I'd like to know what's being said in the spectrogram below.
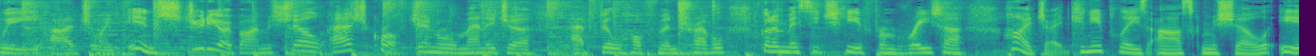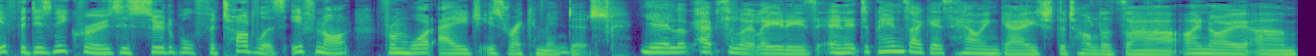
We are joined in studio by Michelle Ashcroft, General Manager at Phil Hoffman Travel. I've got a message here from Rita. Hi, Jade. Can you please ask Michelle if the Disney cruise is suitable for toddlers? If not, from what age is recommended? Yeah, look, absolutely it is. And it depends, I guess, how engaged the toddlers are. I know um,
